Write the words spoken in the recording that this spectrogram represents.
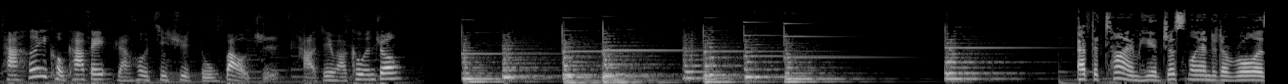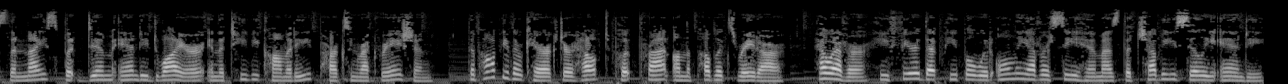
他喝一口咖啡，然后继续读报纸。好，这句话课文中。 At the time, he had just landed a role as the nice but dim Andy Dwyer in the TV comedy Parks and Recreation. The popular character helped put Pratt on the public's radar. However, he feared that people would only ever see him as the chubby, silly Andy,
